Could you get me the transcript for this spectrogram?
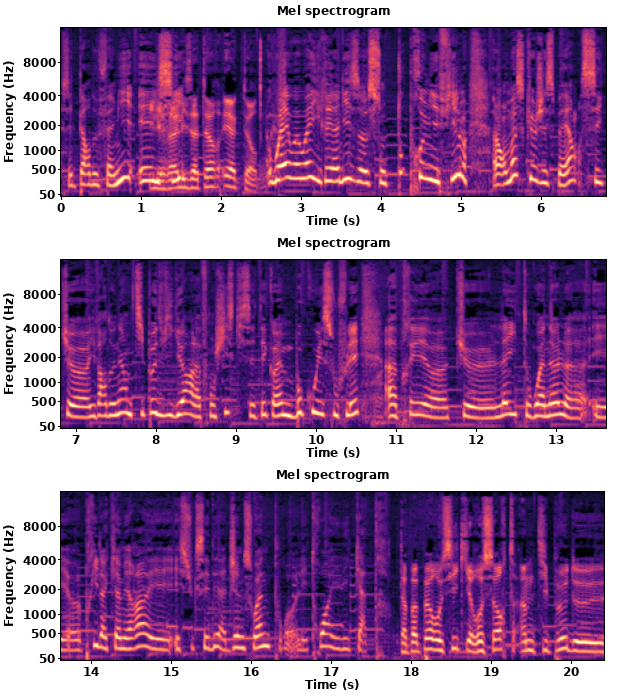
c'est le père de famille. Et Il est réalisateur et acteur. donc. Ouais, ouais, ouais, il réalise son tout premier film. Alors moi, ce que j'espère, c'est qu'il va redonner un petit peu de vigueur à la franchise qui s'était quand même beaucoup essoufflée après euh, que Late Whannell euh, ait euh, pris la caméra et, et succédé à James Wan pour euh, les 3 et les 4. T'as pas peur aussi qu'ils ressortent un petit peu de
